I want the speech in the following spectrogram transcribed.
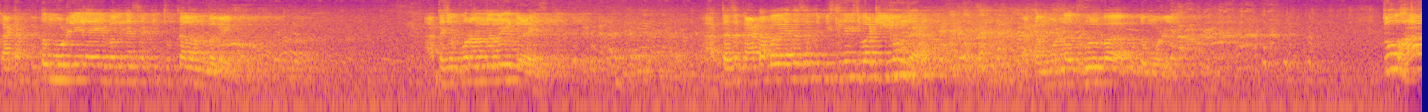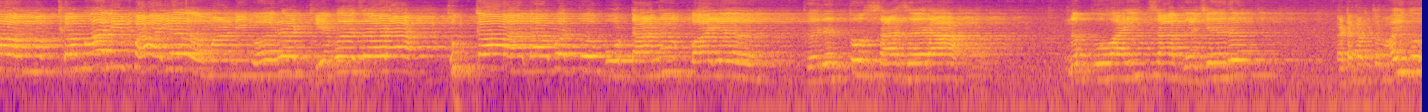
काटा कुठं मोडलेला आहे बघण्यासाठी थुक्का लावून बघायचं. आताच्या पोरांना नाही कळायचं. आताचा काटा बघायचा असेल तर बिस्लरीची बाटली घेऊन जा. काटा मोडला धुवून बघा कुठं मोडला. तू हा मखमाली साजरा. नको आईचा गजर. काटा आई ग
